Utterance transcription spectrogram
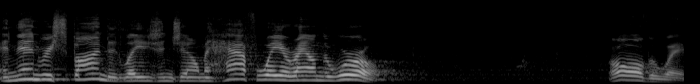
and then responded, ladies and gentlemen, halfway around the world, all the way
